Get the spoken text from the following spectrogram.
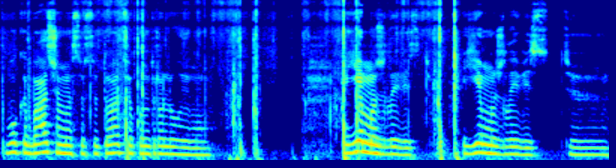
Поки бачимо цю ситуацію, контролюємо. Є можливість, є можливість. Е,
